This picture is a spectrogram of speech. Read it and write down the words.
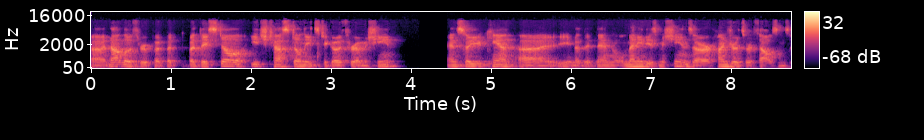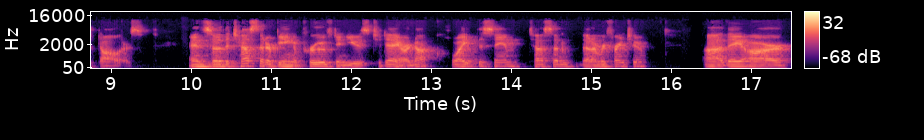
uh, not low throughput, but, but they still, each test still needs to go through a machine. And so you can't, uh, you know, then many of these machines are hundreds or thousands of dollars. And so the tests that are being approved and used today are not quite the same tests that I'm, that I'm referring to. Uh, they are,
